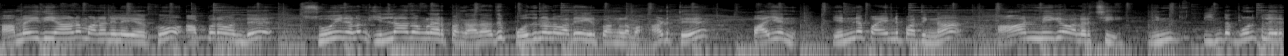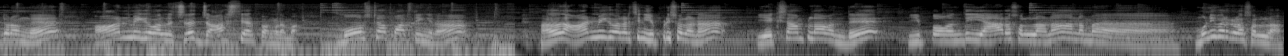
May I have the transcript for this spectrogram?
அமைதியான மனநிலை இருக்கும். அப்புறம் வந்து சுயநலம் இல்லாதவங்களா இருப்பாங்க. அதாவது பொதுநலவாதே இருப்பாங்களாமா. அடுத்து பயன். என்ன பயன்னு பார்த்தீங்கன்னா ஆன்மீக வளர்ச்சி. இந்த இந்த குணத்தில் இருக்கிறவங்க ஆன்மீக வளர்ச்சியில் ஜாஸ்தியாக இருப்பாங்களாமா. மோஸ்ட்டாக பார்த்தீங்கன்னா அதாவது ஆன்மீக வளர்ச்சின்னு எப்படி சொல்லனா எக்ஸாம்பிளாக வந்து இப்போ வந்து யாரை சொல்லலாம்னா நம்ம முனிவர்களை சொல்லலாம்.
